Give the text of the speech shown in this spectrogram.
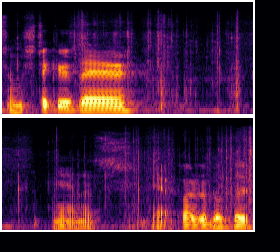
some stickers there. Yeah, that's yeah part of the booklet.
